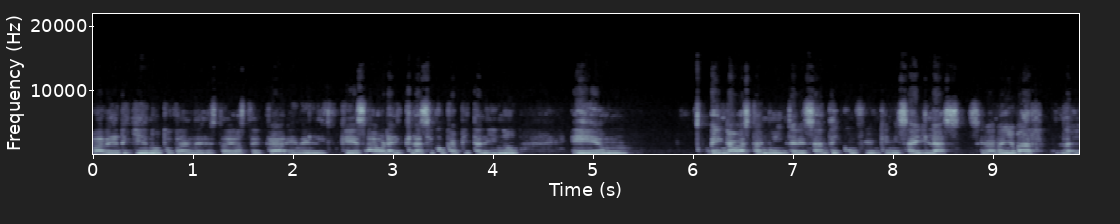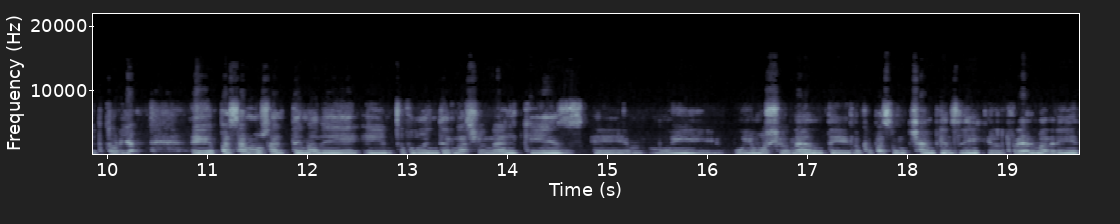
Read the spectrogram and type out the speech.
va a haber lleno total en el Estadio Azteca, en el que es ahora el clásico capitalino. Eh, venga, va a estar muy interesante y confío en que mis águilas se van a llevar la victoria. Eh, pasamos al tema de eh, fútbol internacional que es eh, muy, muy emocionante. Lo que pasó en Champions League, el Real Madrid,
